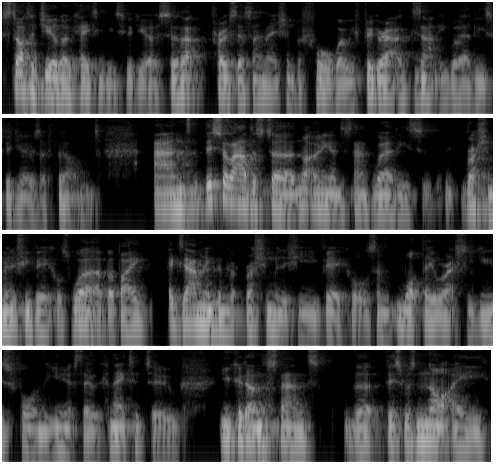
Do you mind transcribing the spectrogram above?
started geolocating these videos. So that process I mentioned before, where we figure out exactly where these videos are filmed. And this allowed us to not only understand where these Russian military vehicles were, but by examining the Russian military vehicles and what they were actually used for and the units they were connected to, you could understand that this was not a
